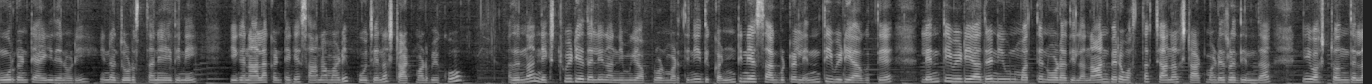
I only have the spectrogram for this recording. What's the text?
ಮೂರು ಗಂಟೆ ಆಗಿದೆ ನೋಡಿ. ಇನ್ನು ಜೋಡಿಸ್ತಾನೇ ಇದ್ದೀನಿ. ಈಗ ನಾಲ್ಕು ಗಂಟೆಗೆ ಸ್ನಾನ ಮಾಡಿ ಪೂಜೆನ ಸ್ಟಾರ್ಟ್ ಮಾಡಬೇಕು. ಅದನ್ನು ನೆಕ್ಸ್ಟ್ ವೀಡಿಯೋದಲ್ಲಿ ನಾನು ನಿಮಗೆ ಅಪ್ಲೋಡ್ ಮಾಡ್ತೀನಿ. ಇದು ಕಂಟಿನ್ಯೂಸ್ ಆಗಿಬಿಟ್ರೆ ಲೆಂತಿ ವಿಡಿಯೋ ಆಗುತ್ತೆ. ಲೆಂತಿ ವಿಡಿಯೋ ಆದರೆ ನೀವು ಮತ್ತೆ ನೋಡೋದಿಲ್ಲ. ನಾನು ಬೇರೆ ಹೊಸ್ದಾಗಿ ಚಾನಲ್ ಸ್ಟಾರ್ಟ್ ಮಾಡಿರೋದ್ರಿಂದ ನೀವು ಅಷ್ಟೊಂದೆಲ್ಲ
